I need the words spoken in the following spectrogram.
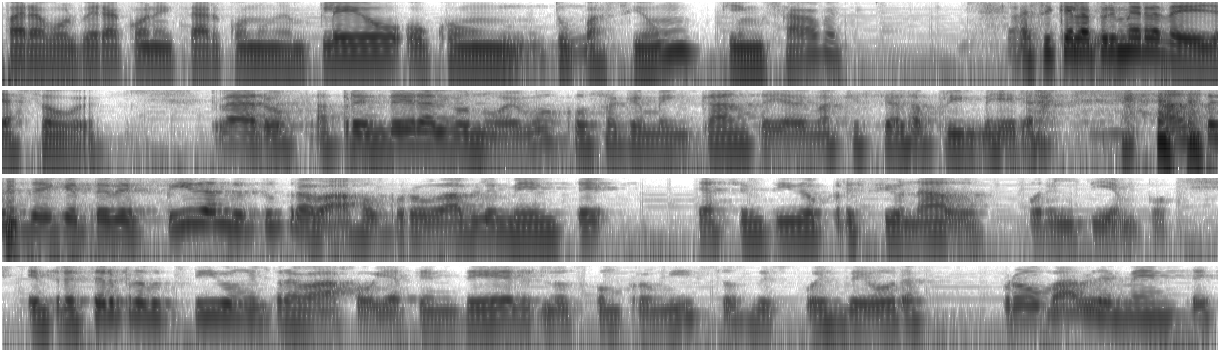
para volver a conectar con un empleo o con tu pasión, quién sabe. Así, que la primera de ellas, Sobe. Claro, aprender algo nuevo, cosa que me encanta y además que sea la primera. Antes de que te despidan de tu trabajo, probablemente te has sentido presionado por el tiempo. Entre ser productivo en el trabajo y atender los compromisos después de horas, probablemente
